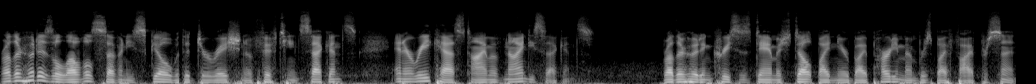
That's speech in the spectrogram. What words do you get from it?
Brotherhood is a level 70 skill with a duration of 15 seconds and a recast time of 90 seconds. Brotherhood increases damage dealt by nearby party members by 5%.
